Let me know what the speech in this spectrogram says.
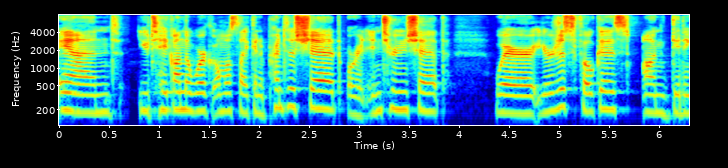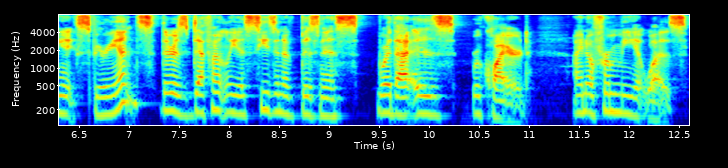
And you take on the work almost like an apprenticeship or an internship where you're just focused on getting experience. There is definitely a season of business where that is required. I know for me it was.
